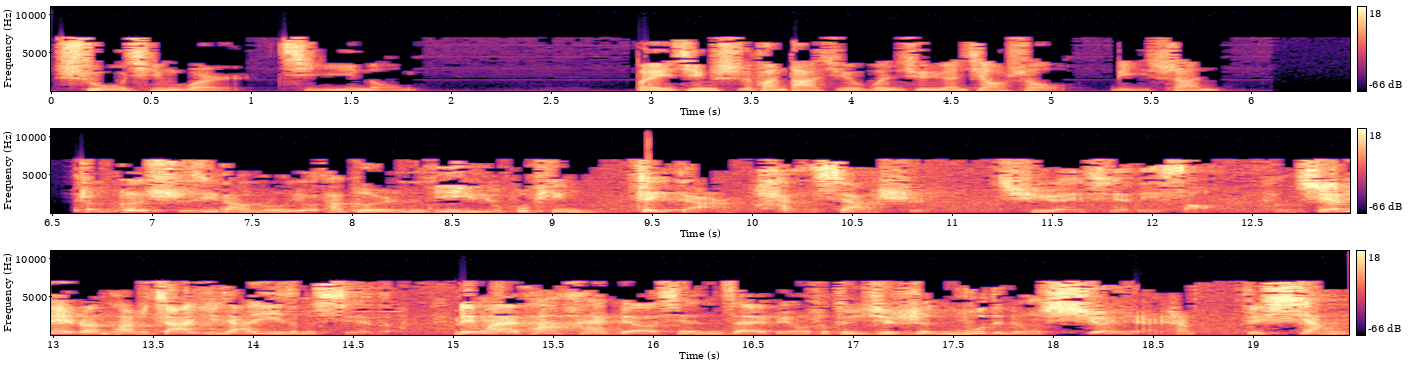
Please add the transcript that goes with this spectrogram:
抒情味儿极浓。北京师范大学文学院教授李山，整个的史记当中有他个人的抑郁不平，这点很像是屈原写《离骚》。《屈原列传》他是夹叙夹议这么写的。另外，他还表现在，比方说对一些人物的这种渲染上，对项羽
